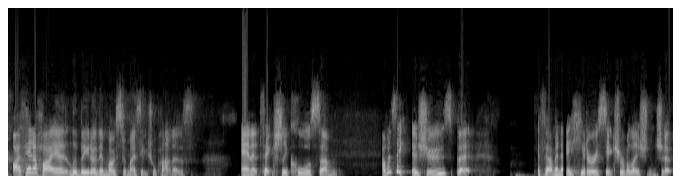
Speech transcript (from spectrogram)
I've had a higher libido than most of my sexual partners and it's actually caused some i wouldn't say issues but if i'm in a heterosexual relationship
